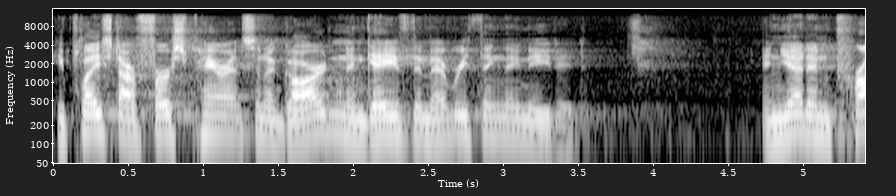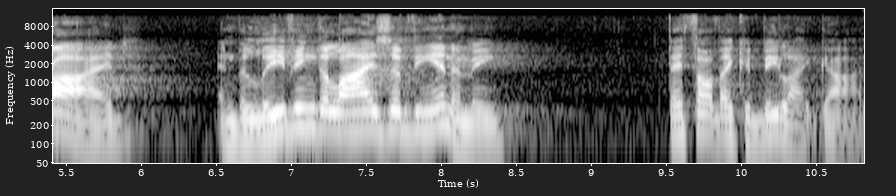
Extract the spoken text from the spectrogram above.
He placed our first parents in a garden and gave them everything they needed. And yet, in pride and believing the lies of the enemy, they thought they could be like God.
